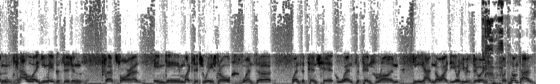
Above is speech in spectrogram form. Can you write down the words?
Callaway he made decisions as far as in game like situational when to when to pinch hit, when to pinch run, he had no idea what he was doing. But sometimes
